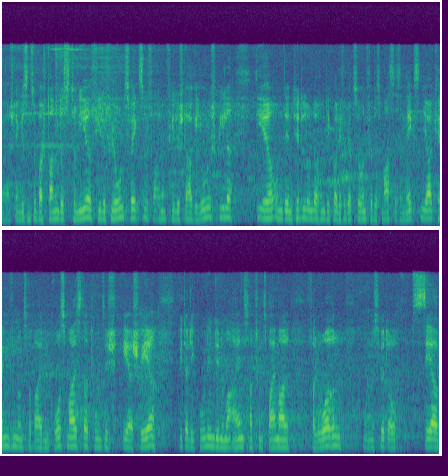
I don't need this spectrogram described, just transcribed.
Ja, ich denke, es ist ein super spannendes Turnier. Viele Führungswechsel, vor allem viele starke junge Spieler, die hier um den Titel und auch um die Qualifikation für das Masters im nächsten Jahr kämpfen. Unsere beiden Großmeister tun sich eher schwer. Vitali Kulin, die Nummer 1, hat schon zweimal verloren und es wird auch sehr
